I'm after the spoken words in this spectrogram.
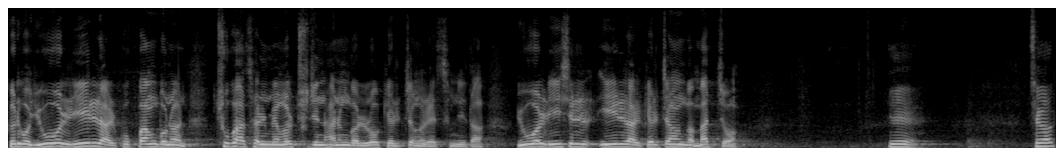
그리고 6월 2일 날 국방부는 추가 설명을 추진하는 걸로 결정을 했습니다. 6월 22일 날 결정한 거 맞죠? 예, 제가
